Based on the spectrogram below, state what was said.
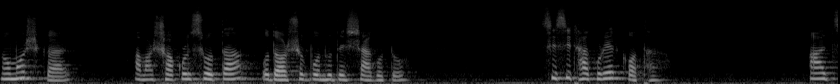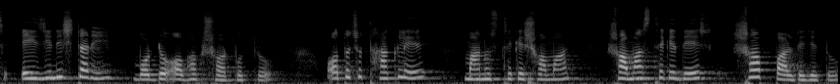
নমস্কার। আমার সকল শ্রোতা ও দর্শক বন্ধুদের স্বাগত। শ্রী ঠাকুরের কথা। আজ এই জিনিসটারই বড্ড অভাব সর্বত্র। অথচ থাকলে মানুষ থেকে সমাজ সমাজ থেকে দেশ সব পাল্টে যেত,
